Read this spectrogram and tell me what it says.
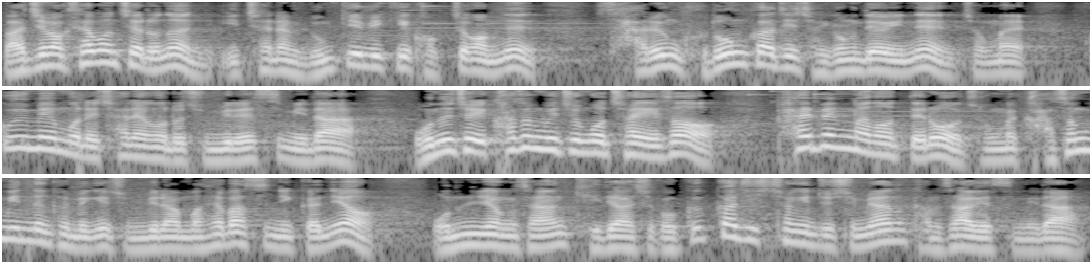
마지막 세 번째로는 이 차량 눈길 빗기 걱정 없는 사륜 구동까지 적용되어 있는 정말 꿀매물의 차량으로 준비를 했습니다. 오늘 저희 가성비 중고차에서 800만 원대로 정말 가성비 있는 금액에 준비를 한번 해봤으니까요. 오늘 영상 기대하시고 끝까지 시청해 주시면 감사하겠습니다.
